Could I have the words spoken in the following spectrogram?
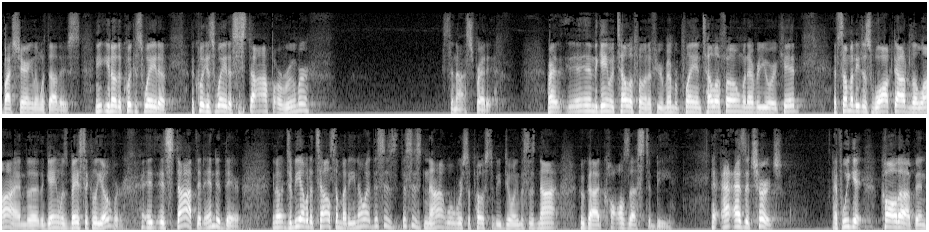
by sharing them with others. You know, the quickest way to, the quickest way to stop a rumor is to not spread it. Right? In the game of telephone, if you remember playing telephone whenever you were a kid, if somebody just walked out of the line, the, the game was basically over. It, it stopped, it ended there. You know, to be able to tell somebody, you know what, this is, this is not what we're supposed to be doing. This is not who God calls us to be. As a church, if we get called up in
